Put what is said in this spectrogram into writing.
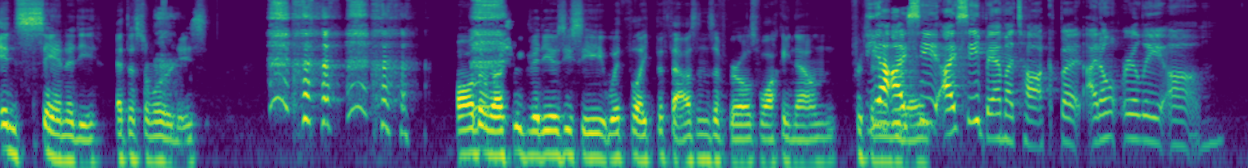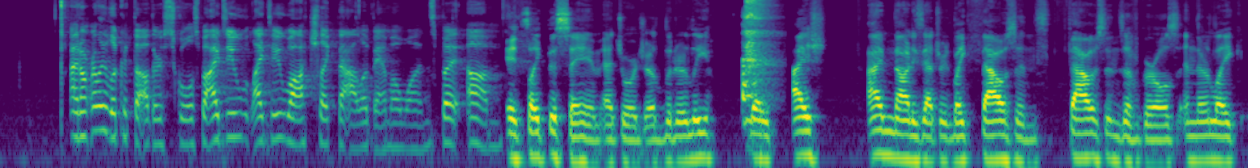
insanity at the sororities. All the rush week videos you see with like the thousands of girls walking down yeah, I row. see I see Bama talk, but I don't really um I don't really look at the other schools, but I do I do watch like the Alabama ones. But um It's like the same at Georgia. Literally, like I, I'm not exaggerating. Like thousands, thousands of girls in their like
